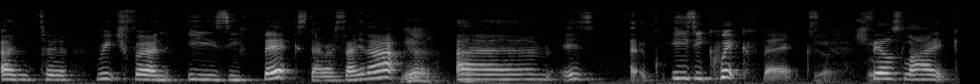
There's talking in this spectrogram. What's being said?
And to reach for an easy fix, dare I say that, Yeah. um, is a easy, quick fix. yeah. Sure. Feels like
